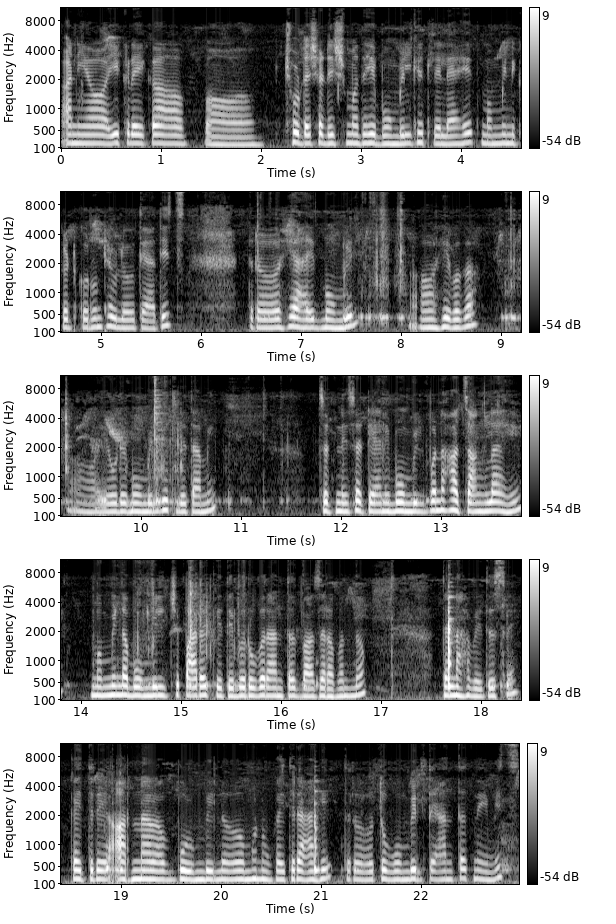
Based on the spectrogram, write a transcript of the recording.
आणि इकडे एका छोट्याशा डिशमध्ये हे बोंबील घेतलेले आहेत. मम्मीने कट करून ठेवले होते आधीच. तर हे आहेत बोंबील. हे बघा. एवढे बोंबील घेतलेत आम्ही. चटणीसाठी आणि बोंबील पण हा चांगला आहे. मम्मींना बोंबीलचे पारक येते. बरोबर आणतात बाजारामधनं. त्यांना हवे तसे. काहीतरी आरना बोंबील म्हणून काहीतरी आहे. तर तो बोंबील ते आणतात नेहमीच.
